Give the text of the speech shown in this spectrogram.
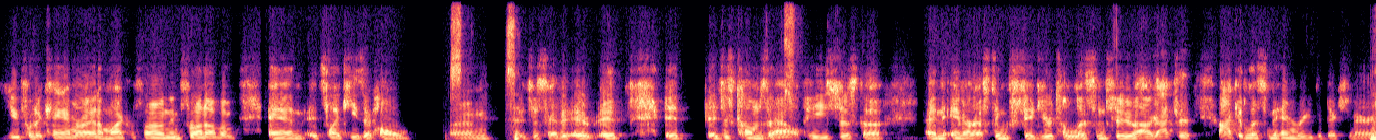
you put a camera and a microphone in front of him, and it's like he's at home. And it just it it it, it it just comes out. He's just a an interesting figure to listen to. I, I could I could listen to him read the dictionary.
